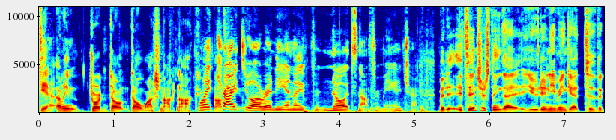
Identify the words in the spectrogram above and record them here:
yeah i mean jordan don't don't watch knock knock Well, I Not tried to already, and I no, it's not for me. I tried. But it's interesting that you didn't even get to the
